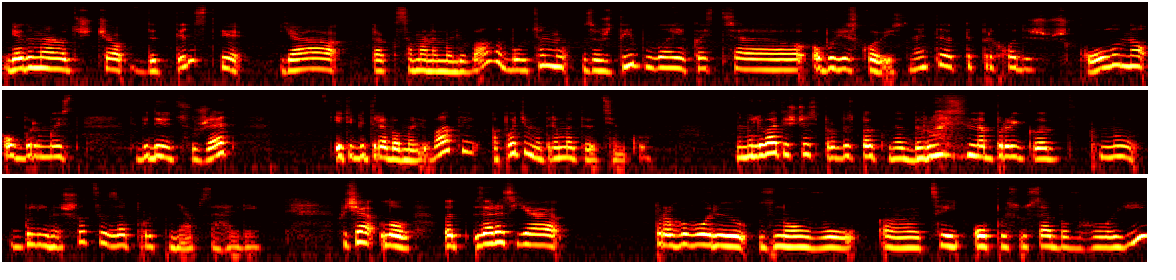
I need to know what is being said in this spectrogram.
я думаю, от що в дитинстві я так сама не малювала, бо в цьому завжди була якась ця обов'язковість. Знаєте, ти приходиш в школу на обермист, тобі дають сюжет, і тобі треба малювати, а потім отримати оцінку. Намалювати щось про безпеку на дорозі, наприклад. Ну, блін, що це за прутня взагалі? Хоча, лов, от зараз я проговорю знову е, цей опис у себе в голові,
